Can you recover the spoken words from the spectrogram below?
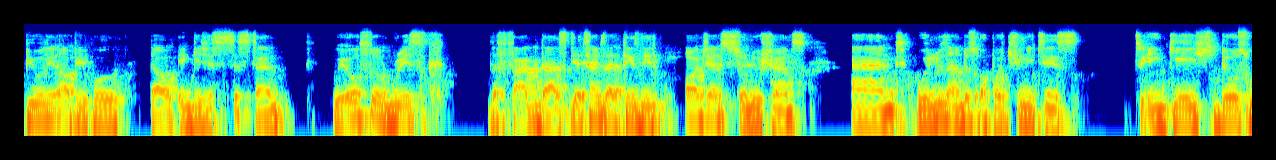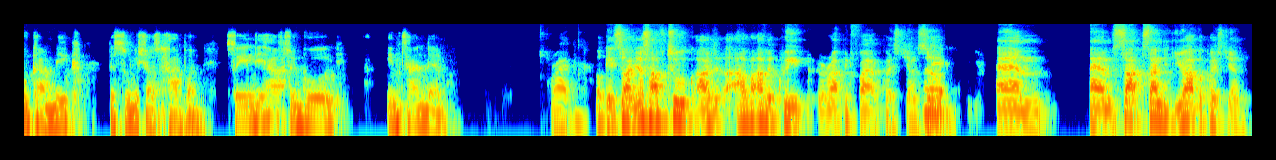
building up people that engage the system, we also risk the fact that there are times that things need urgent solutions and we lose on those opportunities to engage those who can make the solutions happen. So they have to go in tandem. Right. Okay. So I just have two. I'll have a quick rapid fire question. So, okay. um, um, Sandy, do you have a question?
